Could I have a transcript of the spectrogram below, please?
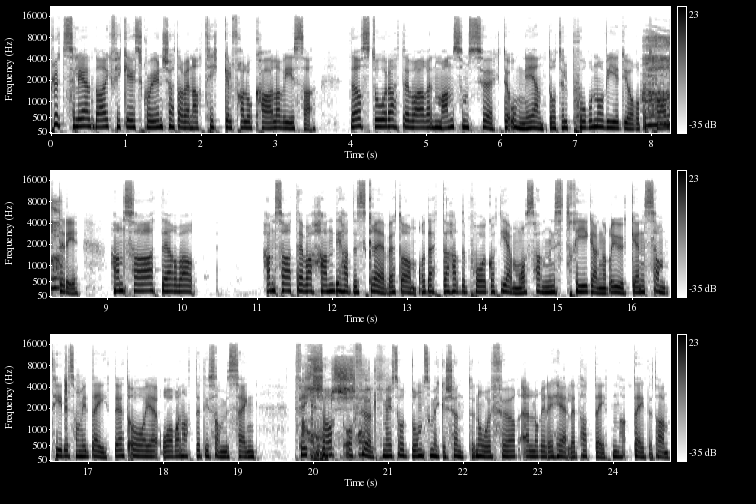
Plutselig en dag fikk jeg screenshot av en artikkel fra lokalavisa. Der sto det at det var en mann som søkte unge jenter til pornovideoer og betalte de. Han sa at der var han sa at det var han de hadde skrevet om, og dette hadde pågått hjemme hos han minst tre ganger i uken, samtidig som vi datet og jeg overnattet i samme seng. Fikk sjokk og følte meg så dum som ikke skjønte noe før eller i det hele tatt datet han.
